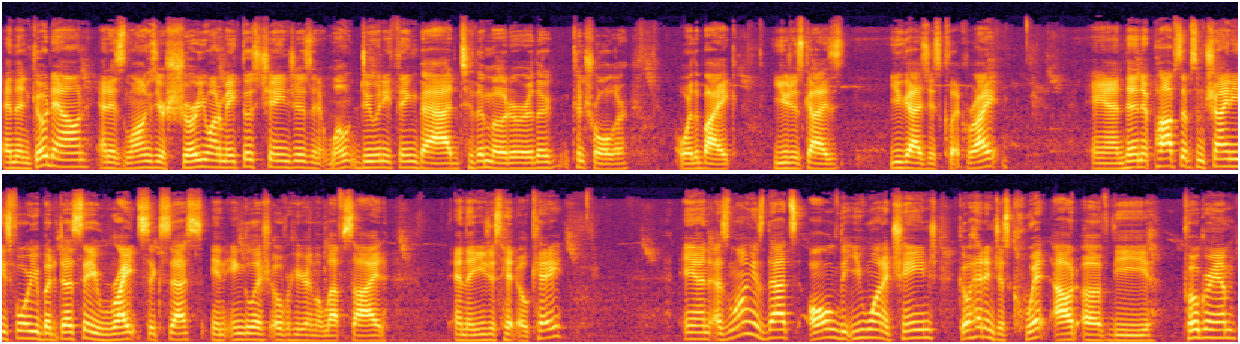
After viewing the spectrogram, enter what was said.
and then go down and as long as you're sure you want to make those changes and it won't do anything bad to the motor or the controller or the bike, you just guys, you guys just click right and then it pops up some Chinese for you, but it does say write success in English over here on the left side and then you just hit OK. And as long as that's all that you want to change, go ahead and just quit out of the program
